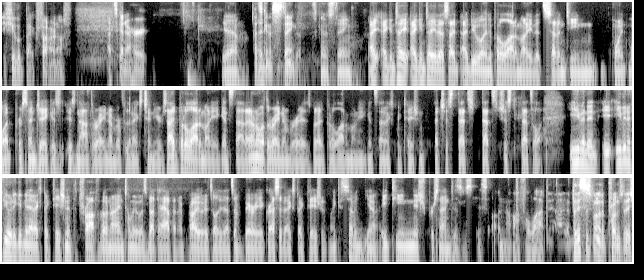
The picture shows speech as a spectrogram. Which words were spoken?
if you look back far enough. That's going to hurt. Yeah, that's going to sting. It's going to sting. I, I, can tell you. I can tell you this. I, I'd be willing to put a lot of money that 17 point what percent, Jake, is is not the right number for the next 10 years. I'd put a lot of money against that. I don't know what the right number is, but I'd put a lot of money against that expectation. That's just that's that's just that's a lot. Even in even if you would have given me that expectation at the trough of 09, told me what was about to happen, I probably would have told you that's a very aggressive expectation. Like seven, you know, 18 ish percent is is an awful lot. But this is one of the problems with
